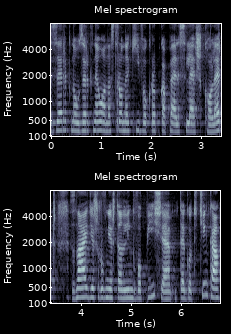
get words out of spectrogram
zerknął, zerknęła na stronę kiwo.pl/college. Znajdziesz również ten link w opisie opisie tego odcinka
